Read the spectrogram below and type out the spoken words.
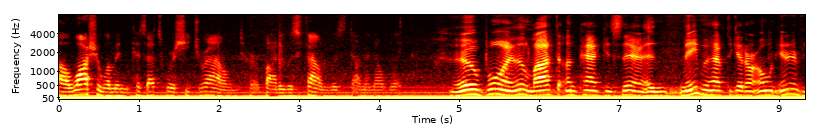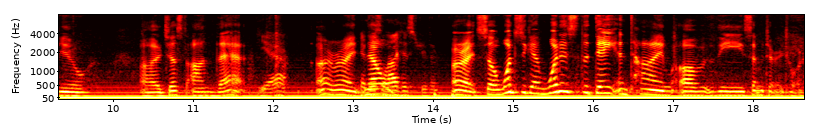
uh, washerwoman because that's where she drowned. Her body was found was down in Elm Lake. Oh boy, a lot to unpack is there, and maybe we'll have to get our own interview uh, just on that. Yeah, All right, and there's a lot now, of history there. all right. So once again, what is the date and time of the cemetery tour?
